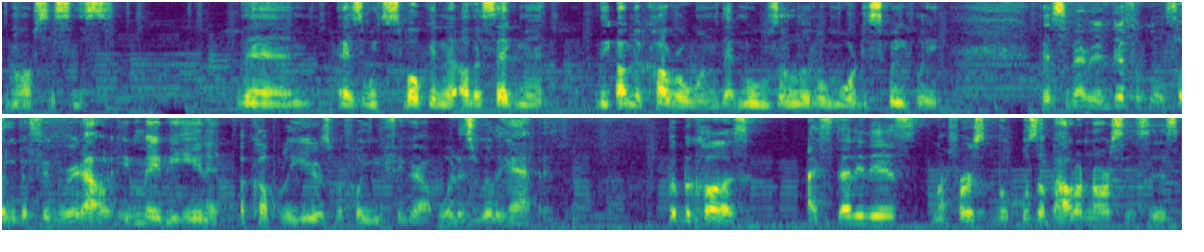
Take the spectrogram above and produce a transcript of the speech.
narcissist, then as we spoke in the other segment, the undercover one that moves a little more discreetly, it's very difficult for you to figure it out. You may be in it a couple of years before you figure out what has really happened. But because I studied this, my first book was about a narcissist,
